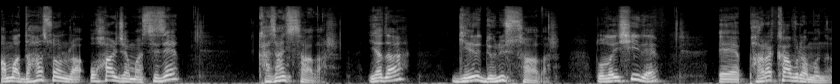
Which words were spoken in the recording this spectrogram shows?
ama daha sonra o harcama size kazanç sağlar ya da geri dönüş sağlar. Dolayısıyla e, para kavramını,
